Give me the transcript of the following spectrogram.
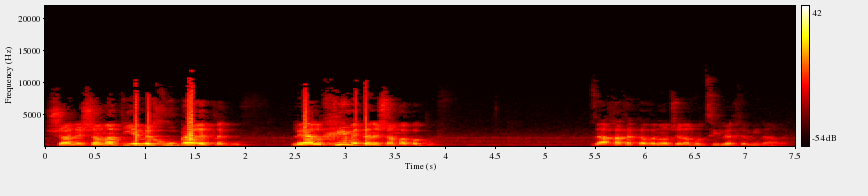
שהנשמה תהיה מחוברת לגוף, להלחים את הנשמה בגוף. זה אחת הכוונות של המוציא לחם מן הארץ.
